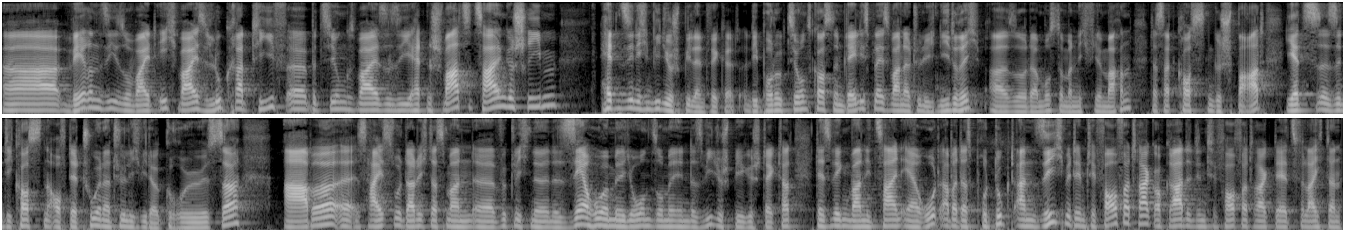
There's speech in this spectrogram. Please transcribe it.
äh, wären sie, soweit ich weiß, lukrativ, äh, beziehungsweise sie hätten schwarze Zahlen geschrieben, hätten sie nicht ein Videospiel entwickelt. Die Produktionskosten im Daily's Place waren natürlich niedrig, also da musste man nicht viel machen. Das hat Kosten gespart. Jetzt äh, sind die Kosten auf der Tour natürlich wieder größer. Aber äh, es heißt wohl dadurch, dass man äh, wirklich eine, eine, sehr hohe Millionensumme in das Videospiel gesteckt hat. Deswegen waren die Zahlen eher rot, aber das Produkt an sich mit dem TV-Vertrag, auch gerade den TV-Vertrag, der jetzt vielleicht dann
